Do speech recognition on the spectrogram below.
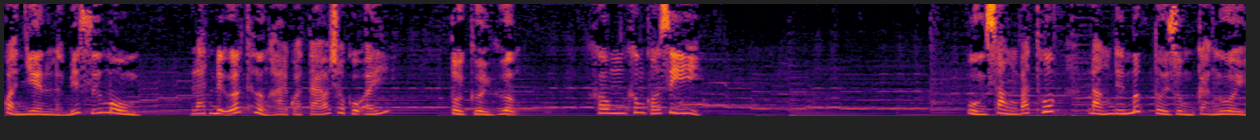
quả nhiên là biết giữ mồm. Lát nữa thưởng hai quả táo cho cô ấy. Tôi cười gượng. Không, không có gì. Uống xong bát thuốc, đắng đến mức tôi dùng cả người.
